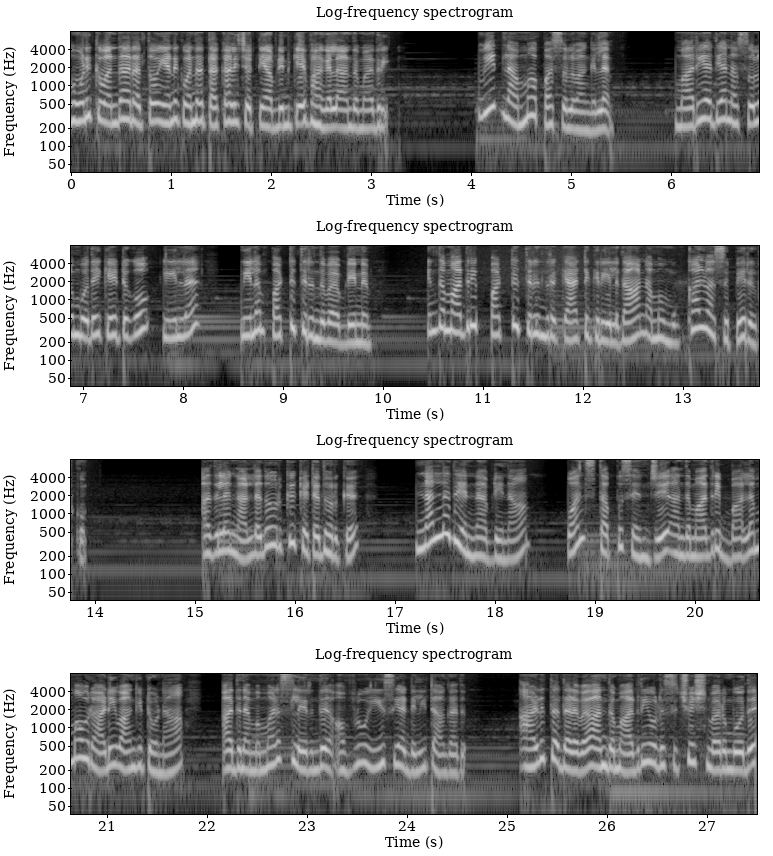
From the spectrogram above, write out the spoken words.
உனக்கு வந்தா ரத்தம் எனக்கு வந்தா தக்காளி சட்னி அப்படின்னு கேட்பாங்கல்ல அந்த மாதிரி. வீட்டில் அம்மா அப்பா சொல்லுவாங்கல்ல மரியாதையா நான் சொல்லும் போதே கேட்டுக்கோ இல்ல நிலம் பட்டு திருந்துவ அப்படின்னு. இந்த மாதிரி பட்டு திருந்துற கேட்டகரியில தான் நம்ம முக்கால்வாசி பேர் இருக்கோம். அதுல நல்லதும் இருக்கு கெட்டதும் இருக்கு. நல்லது என்ன அப்படின்னா ஒன்ஸ் தப்பு செஞ்சு அந்த மாதிரி பலமா ஒரு அடி வாங்கிட்டோம்னா அது நம்ம மனசுல இருந்து அவ்வளோ ஈஸியா டெலீட் ஆகாது. அடுத்த தடவை அந்த மாதிரி ஒரு சுச்சுவேஷன் வரும்போது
